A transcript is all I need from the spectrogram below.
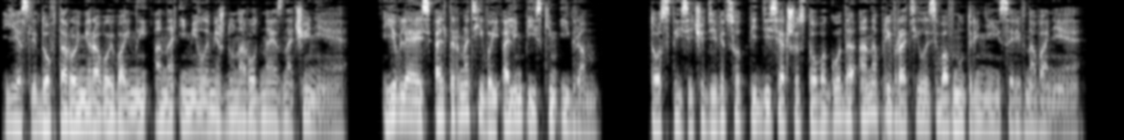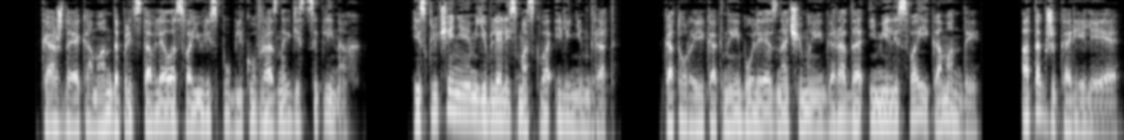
Если до Второй мировой войны она имела международное значение, являясь альтернативой Олимпийским играм, то с 1956 года она превратилась во внутренние соревнования. Каждая команда представляла свою республику в разных дисциплинах. Исключением являлись Москва и Ленинград, которые, как наиболее значимые города, имели свои команды, а также Карелия,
